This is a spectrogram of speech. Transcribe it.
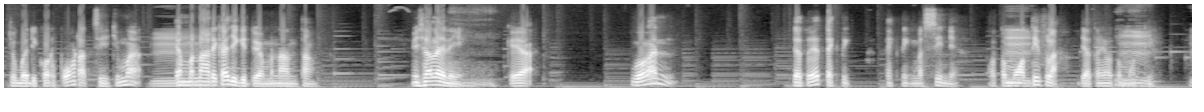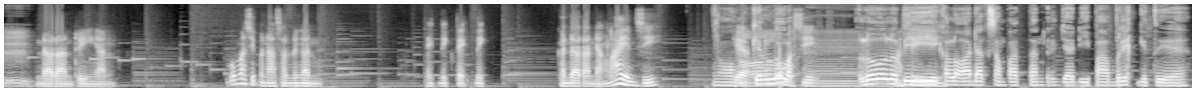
coba di korporat sih cuma Hmm. yang menarik aja gitu yang menantang misalnya nih Hmm. kayak gue kan jatuhnya teknik teknik mesin ya otomotif lah jatuhnya otomotif Hmm. kendaraan ringan. Gue masih penasaran dengan teknik-teknik kendaraan yang lain sih. Oh, Kayak mungkin lu masih- lu lebih masih- kalau ada kesempatan kerja di pabrik gitu ya.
